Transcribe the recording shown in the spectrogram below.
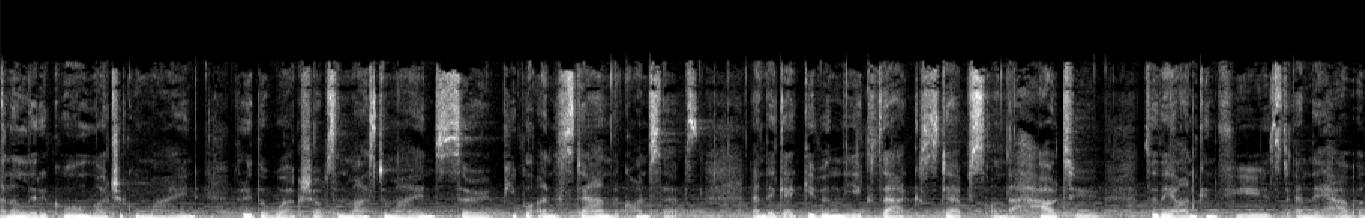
analytical, logical mind through the workshops and masterminds so people understand the concepts and they get given the exact steps on the how to so they aren't confused and they have a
